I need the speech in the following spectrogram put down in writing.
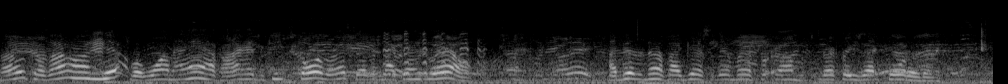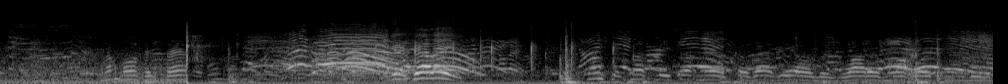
No, because I only yelled but one half. I had to keep score the rest of it, and I can't yell. I did enough, I guess, at them refer- um, referees that quarter there. I don't know if it's that. Okay, Kelly. I think it must be something else, because I've yelled a lot of them a lot worse than I did.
